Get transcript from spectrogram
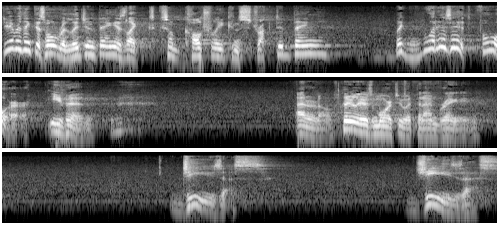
Do you ever think this whole religion thing is like some culturally constructed thing? Like, what is it for, even? I don't know. Clearly, there's more to it than I'm bringing. Jesus. Jesus.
